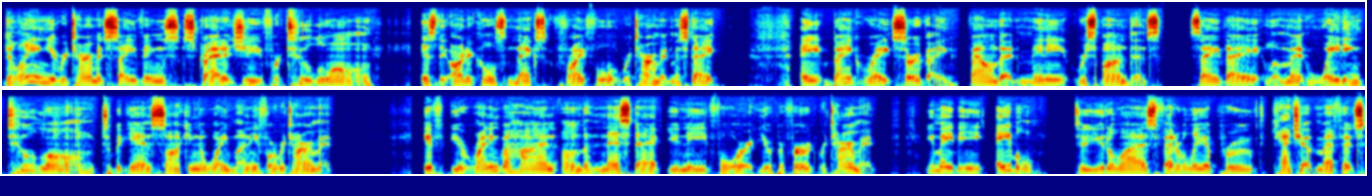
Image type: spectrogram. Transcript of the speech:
Delaying your retirement savings strategy for too long is the article's next frightful retirement mistake. A Bankrate survey found that many respondents say they lament waiting too long to begin socking away money for retirement. If you're running behind on the nest egg you need for your preferred retirement, you may be able to utilize federally approved catch up methods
